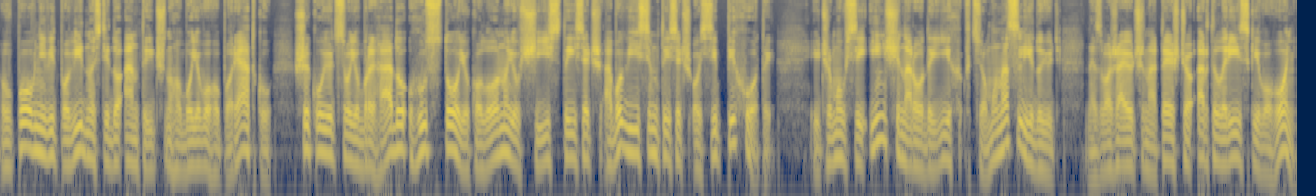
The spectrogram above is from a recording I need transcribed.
в повній відповідності до античного бойового порядку шикують свою бригаду густою колоною в 6 тисяч або 8 тисяч осіб піхоти, і чому всі інші народи їх в цьому наслідують, незважаючи на те, що артилерійський вогонь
